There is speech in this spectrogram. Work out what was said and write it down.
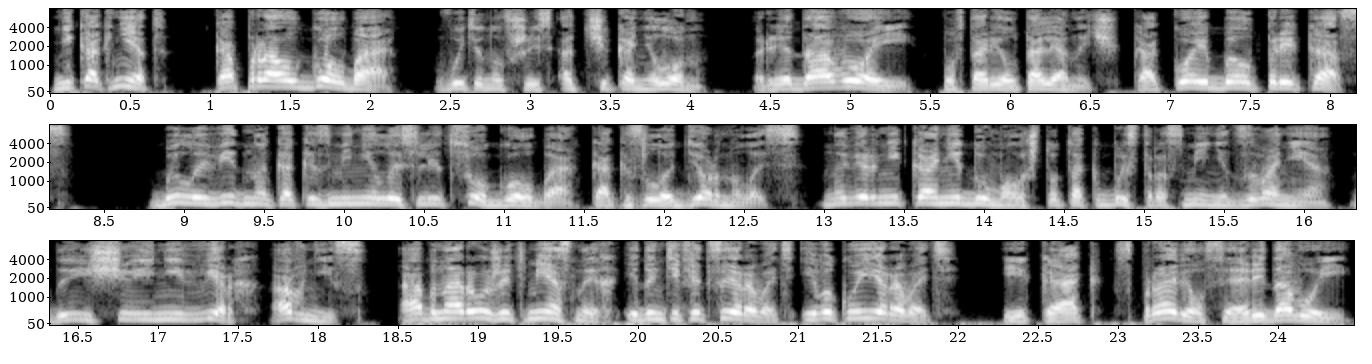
Никак нет! Капрал Голба! Вытянувшись, отчеканил он. «Рядовой!» — повторил Толяныч. «Какой был приказ?» Было видно, как изменилось лицо Голба, как зло дернулось. Наверняка не думал, что так быстро сменит звание, да еще и не вверх, а вниз. «Обнаружить местных, идентифицировать, эвакуировать!» «И как? Справился рядовой?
